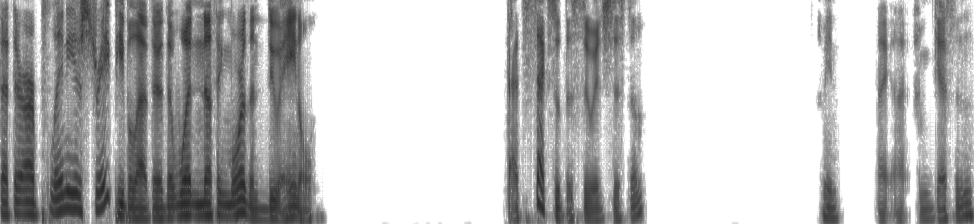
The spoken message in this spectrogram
that there are plenty of straight people out there that want nothing more than to do anal. That's sex with the sewage system. I mean, I, I I'm guessing.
